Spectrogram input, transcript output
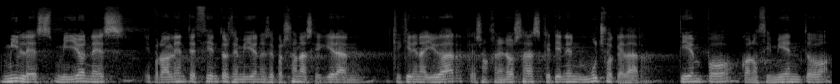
miles, millones y probablemente cientos de millones de personas que, quieran, que quieren ayudar, que son generosas, que tienen mucho que dar, tiempo, conocimiento,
